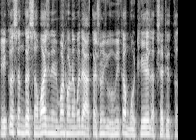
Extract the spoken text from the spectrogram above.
एकसंघ समाज निर्माण होण्यामध्ये आकाशवाणीची भूमिका मोठी आहे लक्षात येतं.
